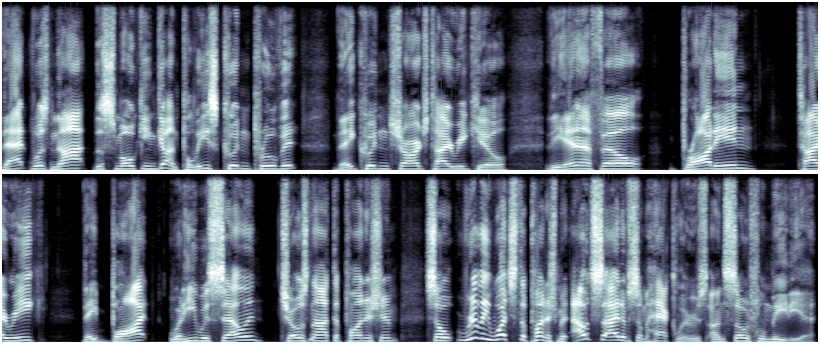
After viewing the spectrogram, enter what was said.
that was not the smoking gun. Police couldn't prove it. They couldn't charge Tyreek Hill. The NFL brought in Tyreek. They bought what he was selling, chose not to punish him. So, really, what's the punishment outside of some hecklers on social media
